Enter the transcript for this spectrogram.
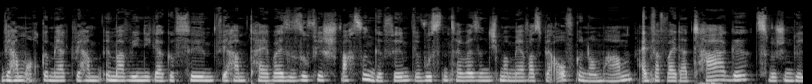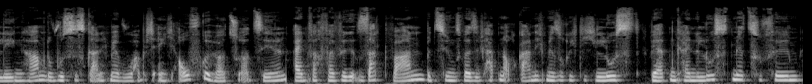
wir haben auch gemerkt, wir haben immer weniger gefilmt, wir haben teilweise so viel Schwachsinn gefilmt, wir wussten teilweise nicht mal mehr, was wir aufgenommen haben, einfach weil da Tage zwischengelegen haben. Du wusstest gar nicht mehr, wo habe ich eigentlich aufgehört zu erzählen, einfach weil wir satt waren, beziehungsweise wir hatten auch gar nicht mehr so richtig Lust. Wir hatten keine Lust mehr zu filmen.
